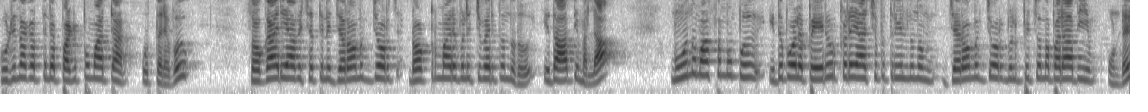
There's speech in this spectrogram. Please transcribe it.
കുഴിനകത്തിന്റെ പഴുപ്പ് മാറ്റാൻ ഉത്തരവ്. സ്വകാര്യ ആവശ്യത്തിന് ജെറോമിക് ജോർജ് ഡോക്ടർമാരെ വിളിച്ചു വരുത്തുന്നത് ഇതാദ്യമല്ല. മൂന്ന് മാസം മുമ്പ് ഇതുപോലെ പേരൂർക്കട ആശുപത്രിയിൽ നിന്നും ജെറോമിക് ജോർജ് വിളിപ്പിച്ചെന്ന പരാതിയും ഉണ്ട്.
